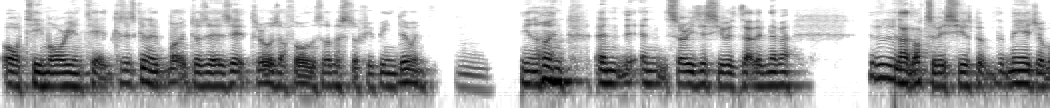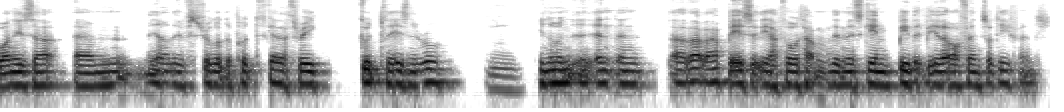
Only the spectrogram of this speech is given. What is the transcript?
or team oriented because it's gonna what it does is it throws off all this other stuff you've been doing Mm. you know, and and and Surrey's issue is that they've never they've had lots of issues, but the major one is that um, you know they've struggled to put together three good plays in a row. Mm. You know, and and and that, that basically I thought happened in this game, be that be that offense or defense.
